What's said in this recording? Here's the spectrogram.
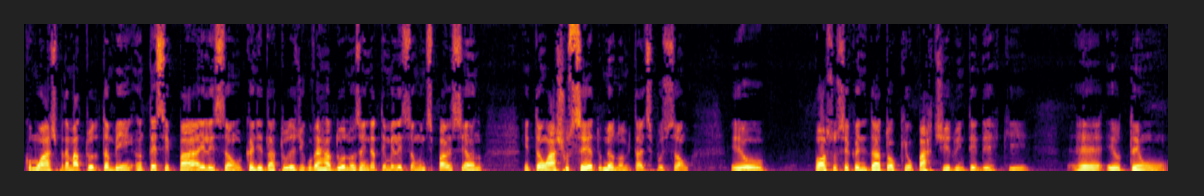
como acho prematuro também antecipar a eleição, candidatura de governador. Nós ainda temos eleição municipal esse ano. Então acho cedo, meu nome está à disposição. Eu posso ser candidato ao que o partido entender que é, eu tenho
